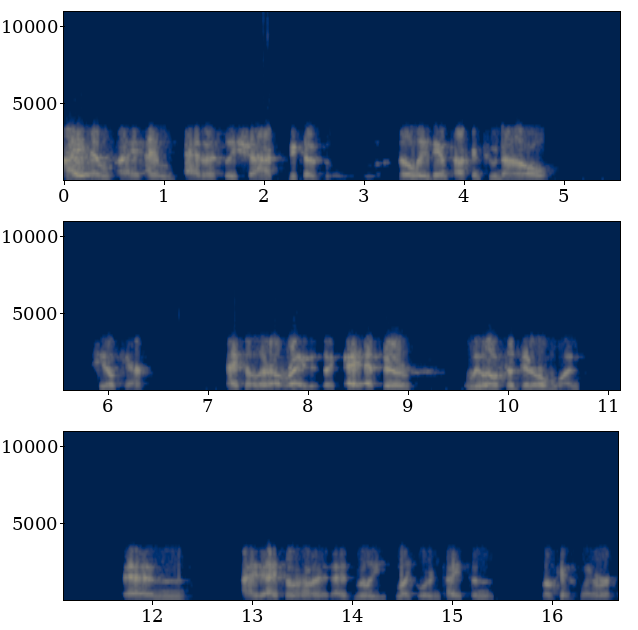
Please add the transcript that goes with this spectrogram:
I am I am honestly shocked because the lady I'm talking to now, she don't care. I told her outright. It's like I, after we went out to dinner once, and I, I told her outright, I really like wearing tights, and okay, whatever.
